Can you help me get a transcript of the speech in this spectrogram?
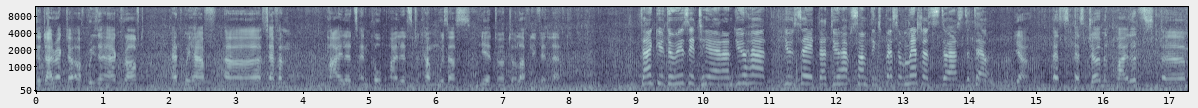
the director of Breezer Aircraft and we have uh, seven pilots and co-pilots to come with us here to, to lovely Finland. Thank you to visit here and you had you said that you have something special message to us to tell. Yeah, as, as German pilots, um,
